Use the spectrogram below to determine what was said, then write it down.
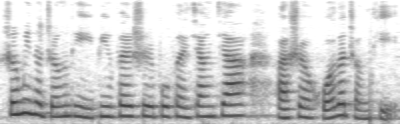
生命的整体并非是部分相加，而是活的整体。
